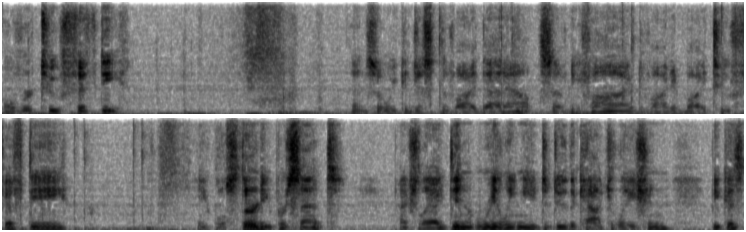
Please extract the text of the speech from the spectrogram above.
over 250. And so we can just divide that out. 75 divided by 250 equals 30%. Actually, I didn't really need to do the calculation because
